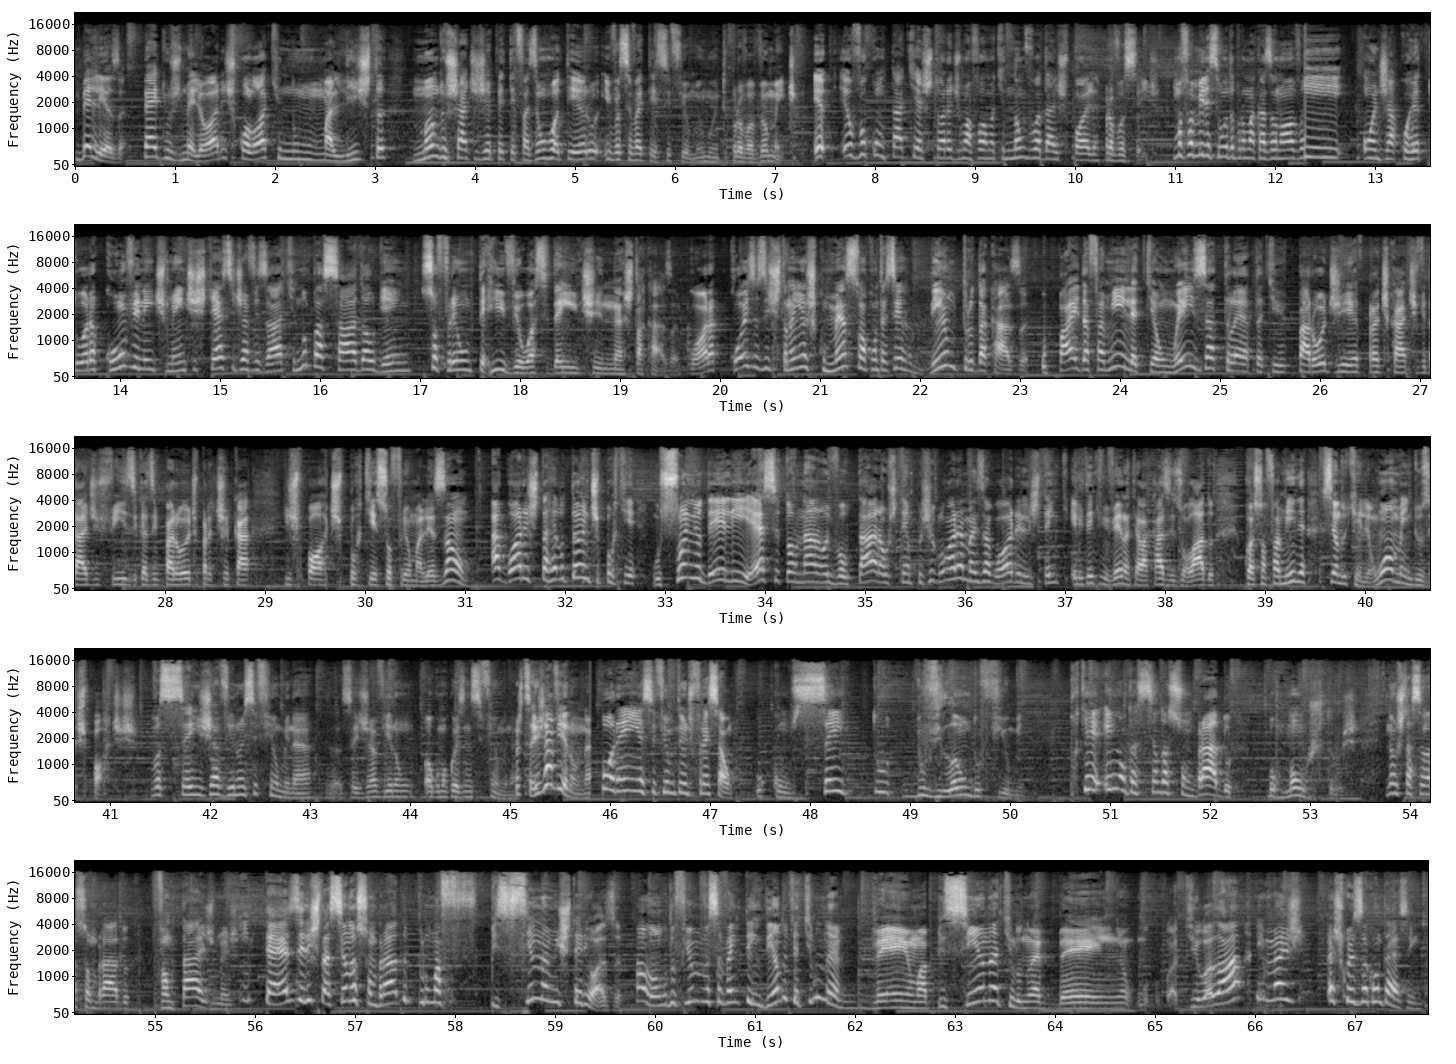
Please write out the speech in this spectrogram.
Beleza, pegue os melhores, coloque numa lista, manda o chat GPT fazer um roteiro e você vai ter esse filme, muito provavelmente. Eu, eu vou contar aqui a história de uma forma que não vou dar spoiler para vocês. Uma família se muda para uma casa nova e onde a corretora convenientemente esquece de avisar que no passado alguém sofreu um terrível acidente nesta casa. Agora, coisas estranhas começam a acontecer dentro da casa. O pai da família, que é um ex-atleta que parou de praticar atividades físicas e parou de praticar esportes por porque sofreu uma lesão, agora está relutante, porque o sonho dele é se tornar e voltar aos tempos de glória, mas agora ele tem, ele tem que viver naquela casa isolado com a sua família, sendo que ele é um homem dos esportes. Vocês já viram esse filme, né? Vocês já viram alguma coisa nesse filme, né? Vocês já viram, né? Porém, esse filme tem um diferencial: o conceito do vilão do filme. Porque ele não está sendo assombrado por monstros não está sendo assombrado fantasmas. Em tese, ele está sendo assombrado por uma piscina misteriosa. Ao longo do filme você vai entendendo que aquilo não é bem uma piscina, aquilo não é bem aquilo lá, mas as coisas acontecem.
